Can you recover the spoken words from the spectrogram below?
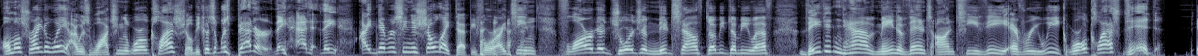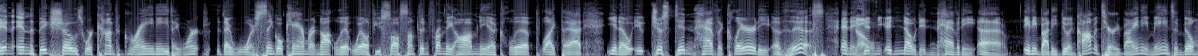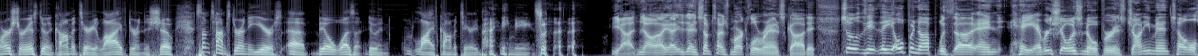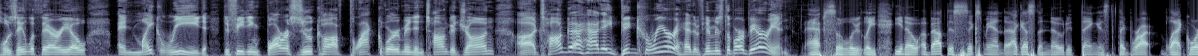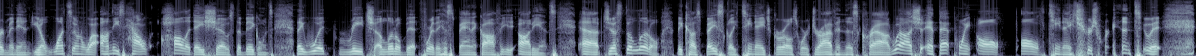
almost right away I was watching the world class show because it was better. They had they I'd never seen a show like that before. I'd seen Florida, Georgia, Mid South, WWF. They didn't have main events on TV every week. World class did. And and the big shows were kind of grainy. They weren't. They were single camera, not lit well. If you saw something from the Omnia clip like that, you know, it just didn't have the clarity of this, and it No. didn't. It, no, didn't have any uh, anybody doing commentary by any means. And Bill Mercer is doing commentary live during the show. Sometimes during the years, uh, Bill wasn't doing live commentary by any means. Yeah, no, I, I, and sometimes Mark Lawrence got it. So they, they open up with, uh, and hey, every show is an opener. It's Johnny Mantell, Jose Lothario, and Mike Reed defeating Boris Zhukov, Black Gordman, and Tonga John. Uh, Tonga had a big career ahead of him as the Barbarian. Absolutely. You know, about this six man, I guess the noted thing is that they brought Black Gordman in, you know, once in a while on these ho- holiday shows, the big ones, they would reach a little bit for the Hispanic off- audience, uh, just a little, because basically teenage girls were driving this crowd. Well, sh- at that point, all all teenagers were into it.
